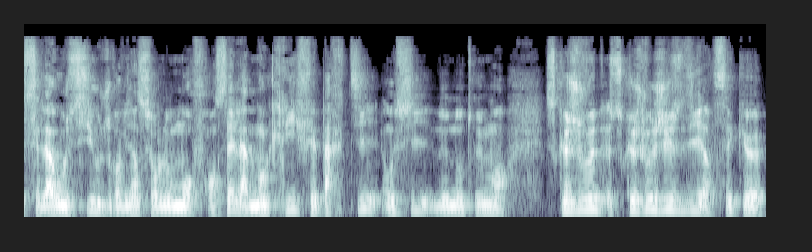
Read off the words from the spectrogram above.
C'est là aussi où je reviens sur l'humour français. La moquerie fait partie aussi de notre humour. Ce que je veux, ce que je veux juste dire, c'est que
